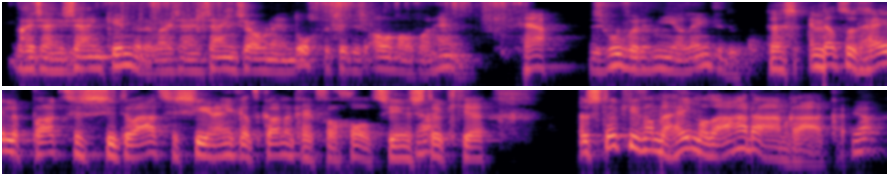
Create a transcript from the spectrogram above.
wij zijn zijn kinderen, wij zijn zijn zonen en dochters, dit is allemaal van hem. ja. Dus we hoeven het niet alleen te doen. Dus in dat soort hele praktische situaties zie je in één keer het koninkrijk van God. Zie je een, Ja. stukje, een stukje van de hemel de aarde aanraken. Ja.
